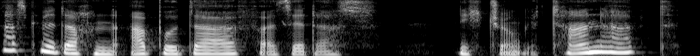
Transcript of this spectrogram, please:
lasst mir doch ein Abo da, falls ihr das nicht schon getan habt.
